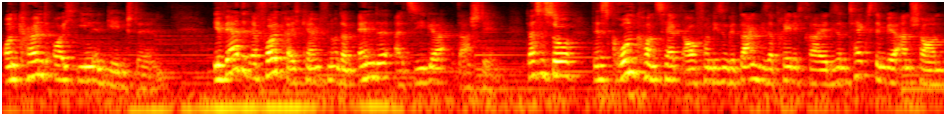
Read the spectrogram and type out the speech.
und könnt euch ihnen entgegenstellen. Ihr werdet erfolgreich kämpfen und am Ende als Sieger dastehen. Das ist so das Grundkonzept auch von diesem Gedanken, dieser Predigtreihe, diesem Text, den wir anschauen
